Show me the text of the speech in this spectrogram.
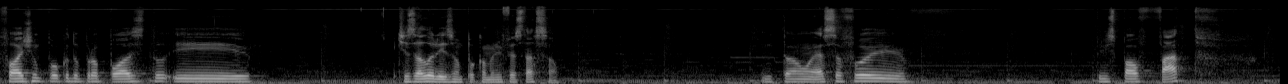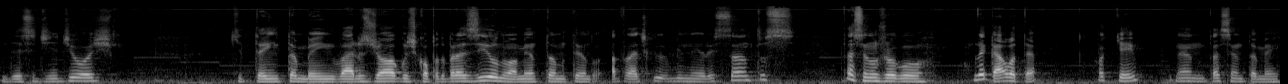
foge um pouco do propósito e desvaloriza um pouco a manifestação. Então, essa foi o principal fato desse dia de hoje. Que tem também vários jogos de Copa do Brasil. No momento estamos tendo Atlético Mineiro e Santos. Tá sendo um jogo legal até. Ok, né? Não tá sendo também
